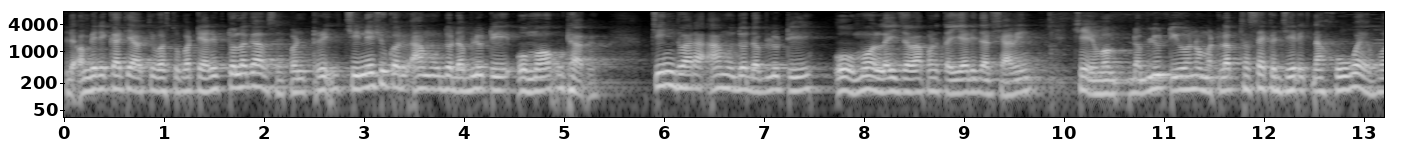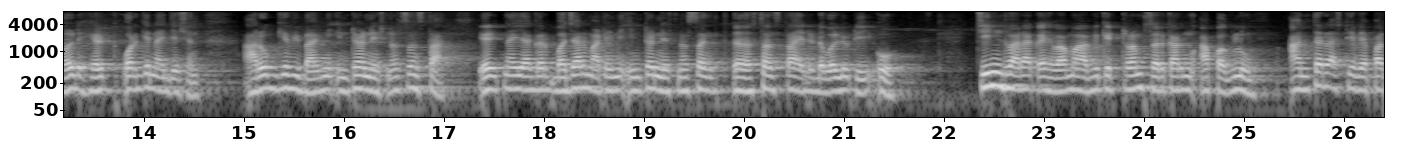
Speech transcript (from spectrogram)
એટલે અમેરિકાથી આવતી વસ્તુ પર ટેરિફ તો લગાવશે, પણ ચીને શું કર્યું? આ મુદ્દો ડબ્લ્યુટીઓમાં ઉઠાવ્યો. ચીન દ્વારા આ મુદ્દો ડબ્લ્યુટીઓમાં લઈ જવા પણ તૈયારી દર્શાવી છે. ડબ્લ્યુટીઓનો મતલબ થશે કે જે રીતના હોય વર્લ્ડ હેલ્થ ઓર્ગેનાઇઝેશન આરોગ્ય વિભાગની ઇન્ટરનેશનલ સંસ્થા. એ રીતના એ આગળ બજાર માટેની ઇન્ટરનેશનલ સંસ્થા એટલે ડબલ્યુટીઓ ચીન દ્વારા કહેવામાં આવ્યું કે ટ્રમ્પ સરકારનું આ પગલું આંતરરાષ્ટ્રીય વેપાર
